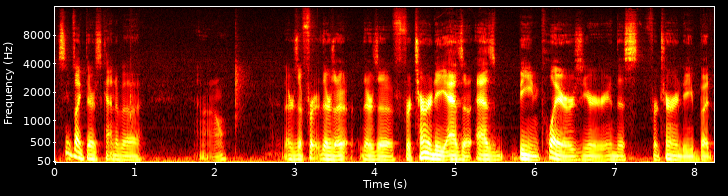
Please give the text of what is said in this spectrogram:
It seems like there's kind of a I don't know. There's a there's a there's a fraternity as a as being players. You're in this fraternity, but it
